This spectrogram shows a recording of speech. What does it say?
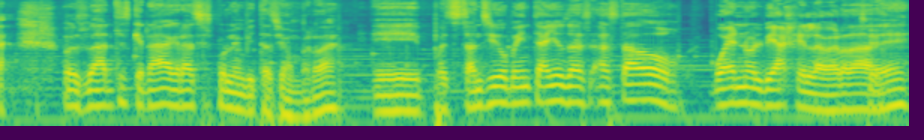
pues antes que nada, gracias por la invitación, ¿verdad? Eh, pues han sido 20 años, ha, ha, estado bueno el viaje, la verdad, sí. ¿eh?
